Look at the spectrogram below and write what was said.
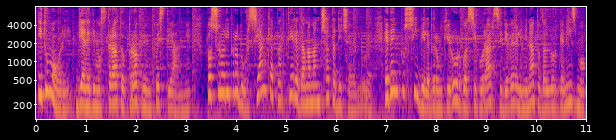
I tumori, viene dimostrato proprio in questi anni, possono riprodursi anche a partire da una manciata di cellule ed è impossibile per un chirurgo assicurarsi di aver eliminato dall'organismo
